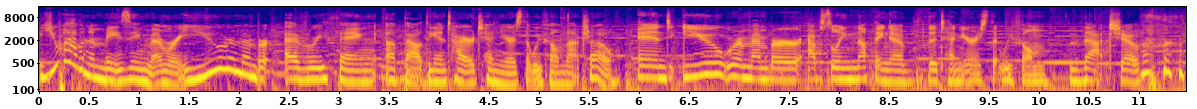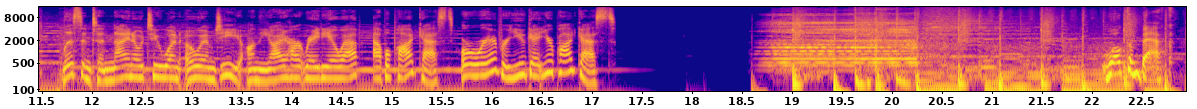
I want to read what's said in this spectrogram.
You have an amazing memory. You remember everything about the entire 10 years that we filmed that show. And you remember absolutely nothing of the 10 years that we filmed that show. Listen to 9021 OMG on the iHeartRadio app, Apple Podcasts, or wherever you get your podcasts. Welcome back.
